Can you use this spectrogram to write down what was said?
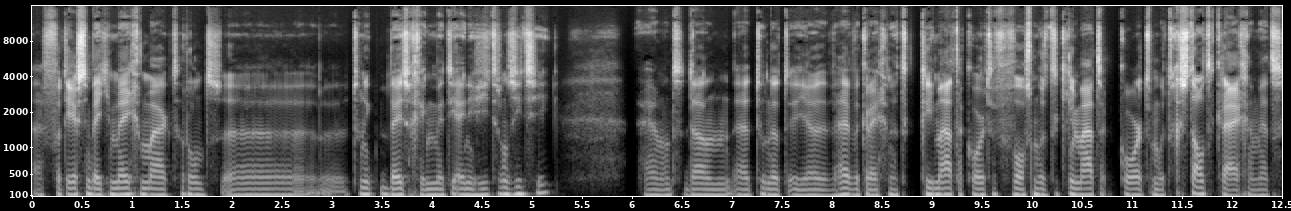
voor het eerst een beetje meegemaakt rond toen ik bezig ging met die energietransitie want dan, uh, toen dat, ja, we kregen het klimaatakkoord. En vervolgens moet het klimaatakkoord moet gestalte krijgen met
